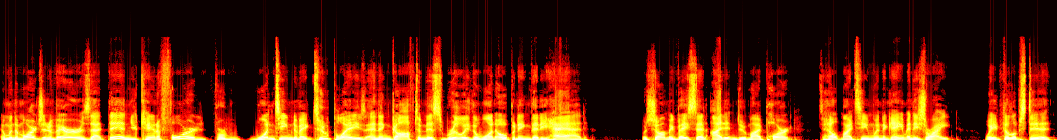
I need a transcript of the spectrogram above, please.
And when the margin of error is that thin, you can't afford for one team to make two plays and then Goff to miss really the one opening that he had. But Sean McVay said, I didn't do my part to help my team win the game. And he's right. Wade Phillips did.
